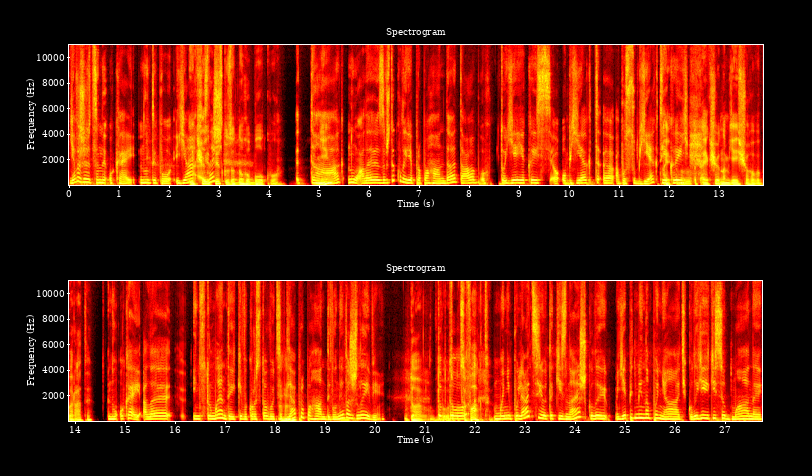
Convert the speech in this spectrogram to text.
я вважаю, це не окей. Ну, типу, я Якщо є знаєш, тиск з одного боку, так, ну але завжди, коли є пропаганда, та то є якийсь е, об'єкт е, або суб'єкт, який а, а якщо нам є з чого вибирати? ну окей, але інструменти, які використовуються Мгм. для пропаганди, вони важливі. Да, Тобто- це факт. Маніпуляції, такі, знаєш, коли є підміна понять, коли є якісь обмани.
